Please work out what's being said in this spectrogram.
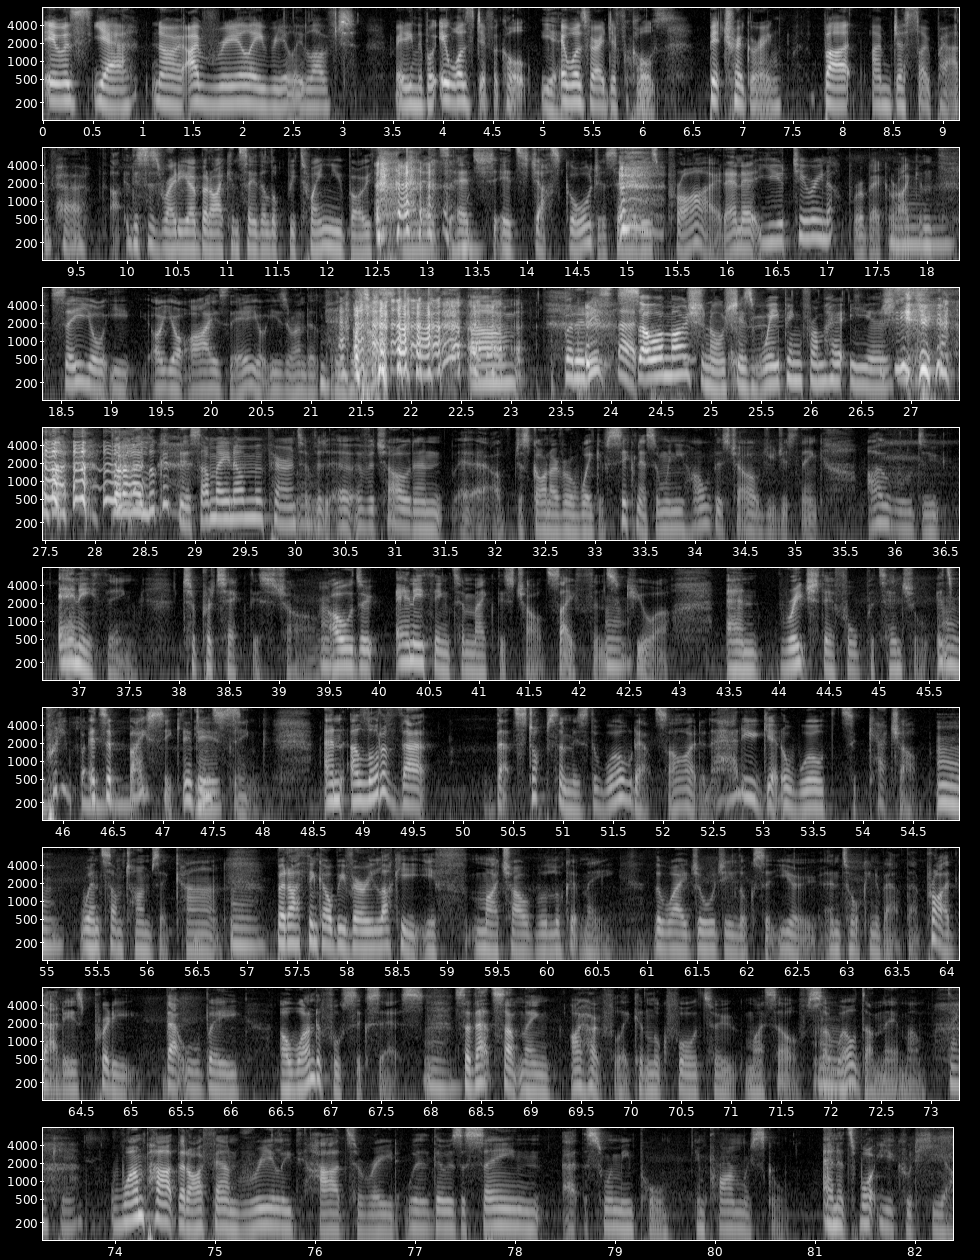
it was yeah no i really really loved reading the book it was difficult Yeah, it was very difficult. Bit triggering but i'm just so proud of her Uh, this is radio, but I can see the look between you both, and it's it's it's just gorgeous, and it is pride, and it, you're tearing up, Rebekah. I can see your e- oh, your eyes there, your ears are under the um, but it is that. so emotional, she's weeping from her ears. but I look at this. I mean, I'm a parent of a, of a child, and uh, I've just gone over a week of sickness. And when you hold this child, you just think, I will do anything to protect this child. Mm. I will do anything to make this child safe and mm. secure. and reach their full potential. It's mm. pretty. It's a basic It is. instinct, and a lot of that that stops them is the world outside. And how do you get a world to catch up when sometimes it can't? But I think I'll be very lucky if my child will look at me the way Georgie looks at you and talking about that pride. That is pretty. That will be a wonderful success. Mm. So that's something I hopefully can look forward to myself. So mm. well done there, Mum. Thank you. One part that I found really hard to read where there was a scene at the swimming pool in primary school, and it's what you could hear.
